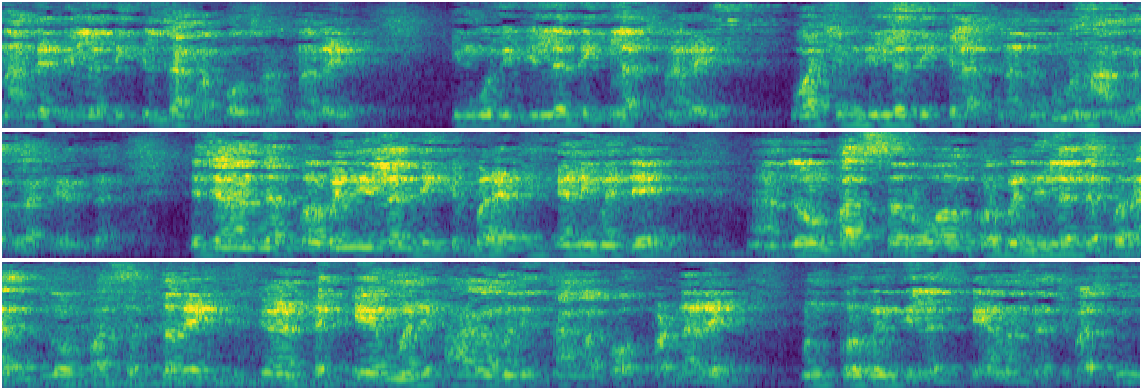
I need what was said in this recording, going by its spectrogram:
नांदेड जिल्ह्यात देखील चांगला पाऊस असणार आहे. हिंगोली जिल्ह्यात देखील असणार आहे. वाशिम जिल्ह्यात देखील असणार आहे. म्हणून हा अंदाज लक्षात येतात त्याच्यानंतर परभणी जिल्ह्यात देखील बऱ्याच ठिकाणी म्हणजे जवळपास सर्व परभणी जिल्ह्याच्या बऱ्याच जवळपास सत्तर एक टक्के म्हणजे भागामध्ये चांगला पाऊस पडणार आहे. म्हणून परभणी जिल्ह्यासाठी आनंदाची बातमी.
